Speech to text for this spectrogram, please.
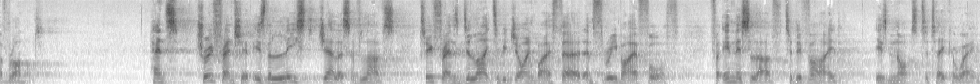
of Ronald. Hence, true friendship is the least jealous of loves Two friends delight to be joined by a third, and three by a fourth. For in this love, to divide is not to take away. Isn't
